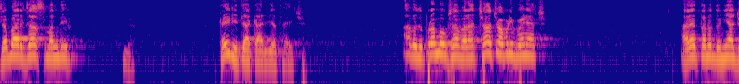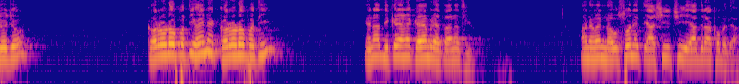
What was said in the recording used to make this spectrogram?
જબરજસ્ત મંદિર. કઈ રીતે આ કાર્ય થાય છે? આ બધું પ્રમુખ સાહેબ છ ચોપડી ભણ્યા છે. અરે તમે દુનિયા જોજો. કરોડોપતિ હોય ને, કરોડોપતિ એના દીકરાને કાયમ રહેતા નથી. અને હવે નવસો ને ત્યાસી છીએ યાદ રાખો બધા.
